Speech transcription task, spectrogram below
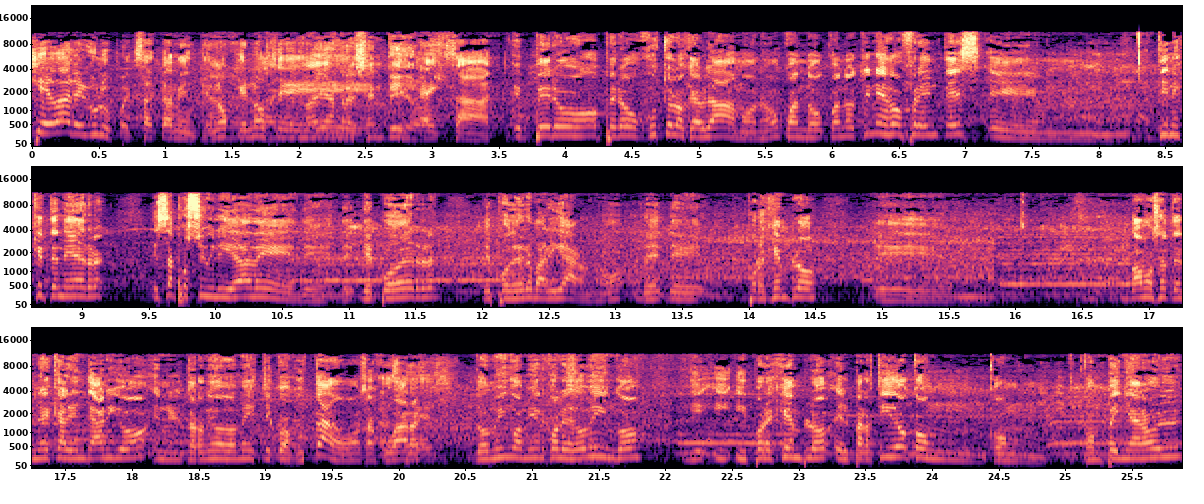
llevar el grupo, exactamente, ¿no? Que no se. que no hayan resentidos. Exacto. Eh, Pero, pero justo lo que hablábamos, ¿no? Cuando, cuando tienes dos frentes, eh, tienes que tener esa posibilidad de, de- de- de poder, de poder variar, ¿no? De, de- por ejemplo, eh, vamos a tener calendario en el torneo doméstico ajustado. Vamos a jugar domingo, miércoles, domingo. Y, y- y, por ejemplo, el partido con, con- con Peñarol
